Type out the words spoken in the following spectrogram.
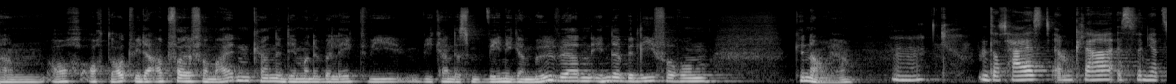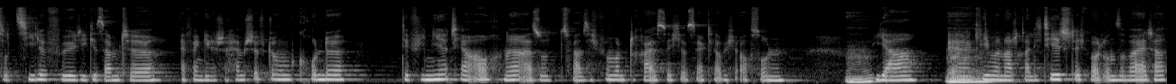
ähm, auch, auch dort wieder Abfall vermeiden kann, indem man überlegt, wie, wie kann das weniger Müll werden in der Belieferung. Genau, ja. Mhm. Und das heißt, ähm, klar, es sind jetzt so Ziele für die gesamte evangelische Heimstiftung im Grunde definiert ja auch. Ne? Also 2035 ist ja, glaube ich, auch so ein mhm. Jahr. Äh, mhm. Klimaneutralität, Stichwort und so weiter.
